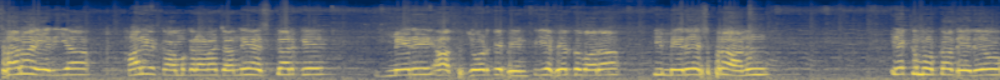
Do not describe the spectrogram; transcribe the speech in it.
ਸਾਰਾ ਏਰੀਆ ਹਰ ਇੱਕ ਕੰਮ ਕਰਾਉਣਾ ਚਾਹੁੰਦੇ ਆ ਇਸ ਕਰਕੇ ਮੇਰੇ ਹੱਥ ਜੋੜ ਕੇ ਬੇਨਤੀ ਹੈ ਫਿਰ ਦੁਬਾਰਾ ਕਿ ਮੇਰੇ ਇਸ ਭਰਾ ਨੂੰ ਇੱਕ ਮੌਕਾ ਦੇ ਦਿਓ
